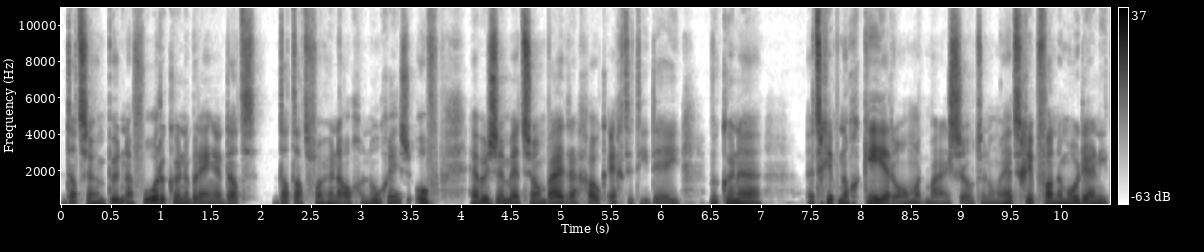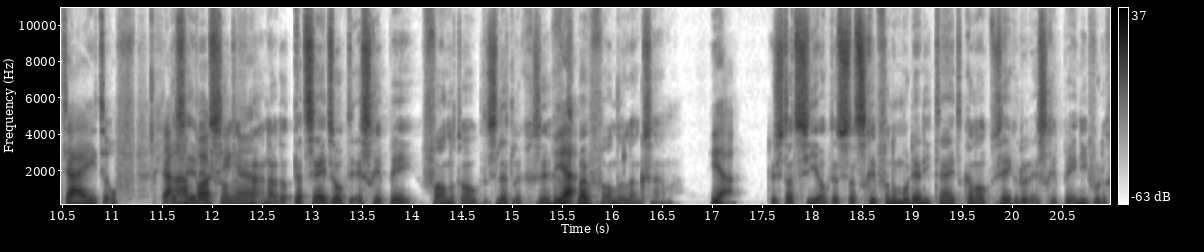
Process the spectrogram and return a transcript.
dat ze hun punt naar voren kunnen brengen, dat, dat dat voor hun al genoeg is? Of hebben ze met zo'n bijdrage ook echt het idee, we kunnen het schip nog keren, om het maar eens zo te noemen. Het schip van de moderniteit of de aanpassingen. Nou, dat, dat zei ze ook, de SGP verandert ook, dat is letterlijk gezegd, ja. maar we veranderen langzamer. Ja, dus dat zie je ook. Dus dat schip van de moderniteit kan ook zeker door de SGP niet worden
